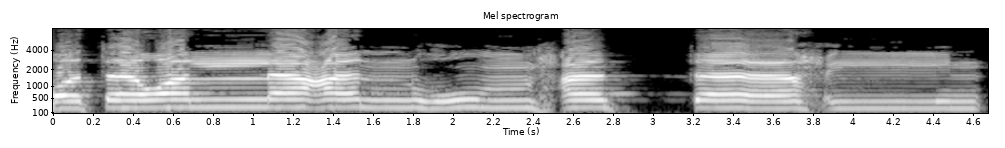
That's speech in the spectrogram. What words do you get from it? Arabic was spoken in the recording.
وَتَوَلَّ عَنْهُمْ حَتَّىٰ حِينٍ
